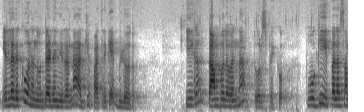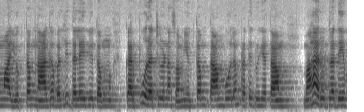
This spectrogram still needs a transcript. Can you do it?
ಎಲ್ಲದಕ್ಕೂ ಒಂದೊಂದು ಉದ್ದರಣೆ ನೀರನ್ನು ಅರ್ಘ್ಯ ಪಾತ್ರೆಗೆ ಬಿಡೋದು. ಈಗ ತಾಂಬೂಲವನ್ನು ತೋರಿಸ್ಬೇಕು. ಪೂಗಿ ಫಲ ಸಮಾಯುಕ್ತಂ ನಾಗವಲ್ಲಿ ದಲೈರ್ಯುತಂ ಕರ್ಪೂರ ಚೂರ್ಣ ಸಂಯುಕ್ತಂ ತಾಂಬೂಲಂ ಪ್ರತಿಗೃಹ್ಯತಾಂ ಮಹಾರುದ್ರದೇವ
